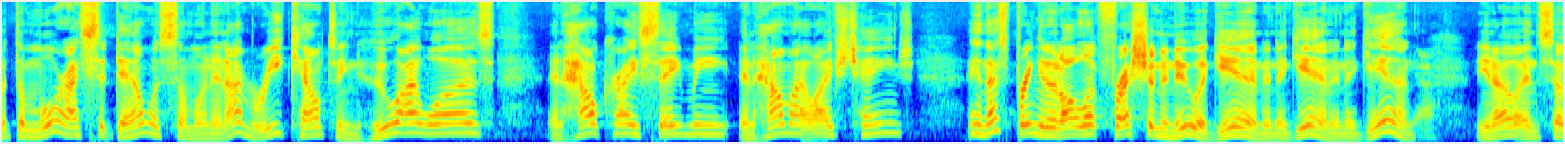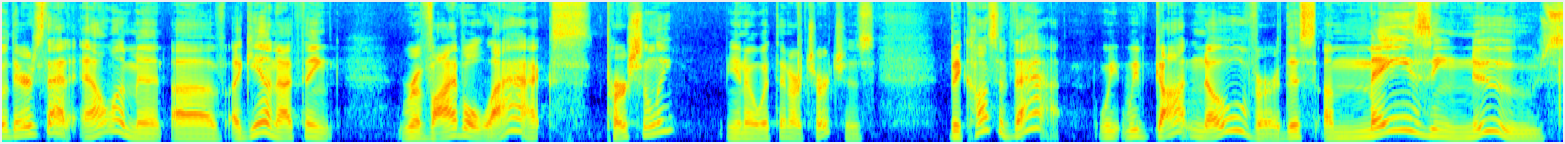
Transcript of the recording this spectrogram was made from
But the more I sit down with someone and I'm recounting who I was and how Christ saved me and how my life's changed, and that's bringing it all up fresh and anew again and again and again. Yeah. You know, and so there's that element of, again, I think revival lacks personally, you know, within our churches because of that. We, we've gotten over this amazing news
